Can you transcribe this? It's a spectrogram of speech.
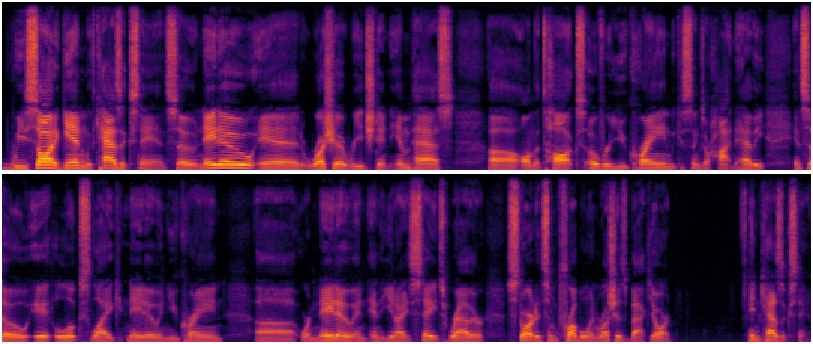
we saw it again with Kazakhstan. So NATO and Russia reached an impasse. Uh, on the talks over Ukraine because things are hot and heavy. And so it looks like NATO and Ukraine uh, or NATO and, and the United States rather started some trouble in Russia's backyard in Kazakhstan.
